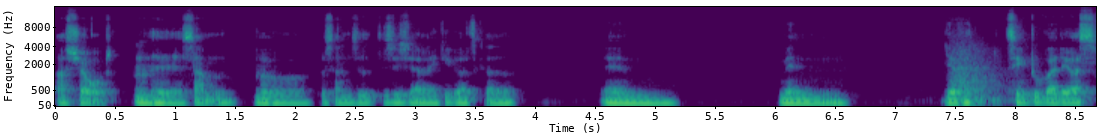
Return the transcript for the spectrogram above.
og sjovt Mm. mm. øh, sammen på, på samme tid. Det synes jeg er rigtig godt skrevet. Øhm, men jeg tænkte du, var det, også,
